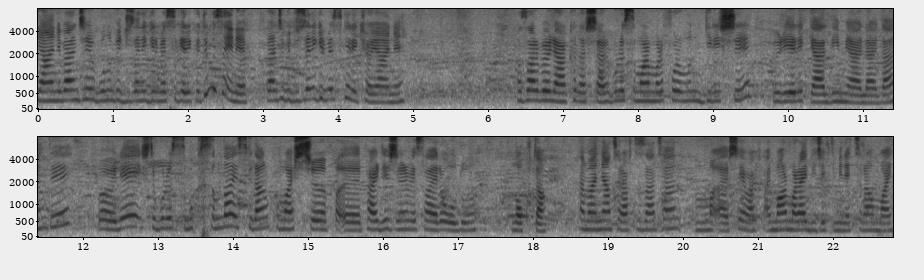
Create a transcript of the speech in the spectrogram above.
Yani bence bunun bir düzene girmesi gerekiyor değil mi Zeynep? Bence bir düzene girmesi gerekiyor yani. Pazar böyle arkadaşlar. Burası Marmara Forum'un girişi. Yürüyerek geldiğim yerlerdendi. Böyle işte burası bu kısımda eskiden kumaşçı, e, perdecilerin vesaire olduğu nokta. Hemen yan tarafta zaten e, şey var. Ay Marmaray diyecektim yine tramvay.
